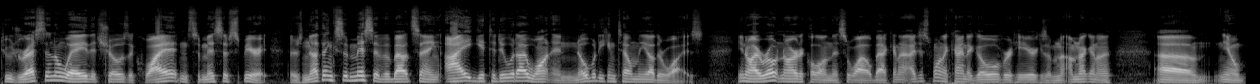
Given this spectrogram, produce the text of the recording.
to dress in a way that shows a quiet and submissive spirit. There's nothing submissive about saying, I get to do what I want and nobody can tell me otherwise. You know, I wrote an article on this a while back and I just want to kind of go over it here because I'm not, I'm not going to, um, you know,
